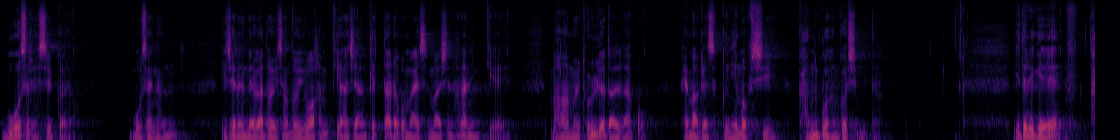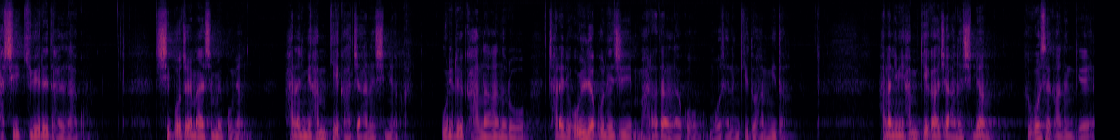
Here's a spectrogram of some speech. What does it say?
무엇을 했을까요? 모세는 이제는 내가 더 이상 너희와 함께하지 않겠다라고 말씀하신 하나님께 마음을 돌려달라고 회막에서 끊임없이 간구한 것입니다. 이들에게 다시 기회를 달라고 15절 말씀을 보면 하나님이 함께 가지 않으시면 우리를 가나안으로 차라리 올려 보내지 말아 달라고 모세는 기도합니다. 하나님이 함께 가지 않으시면 그곳에 가는 게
